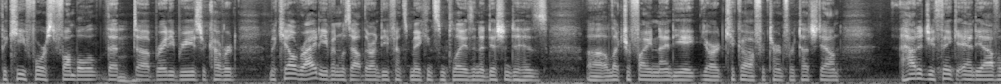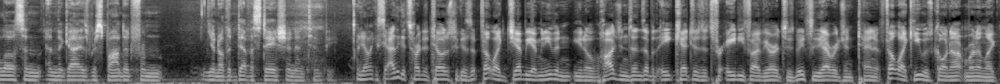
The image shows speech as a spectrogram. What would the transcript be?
the key forced fumble that mm-hmm. uh, Brady Breeze recovered. Mykael Wright even was out there on defense making some plays in addition to his uh, electrifying 98 yard kickoff return for a touchdown. How did you think Andy Avalos and, and the guys responded from you know the devastation in Tempe? Yeah, like I said, I think it's hard to tell just because it felt like Gebbia. I mean, even you know Hodgins ends up with eight catches. It's for 85 yards. He's basically averaging 10. It felt like he was going out and running like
